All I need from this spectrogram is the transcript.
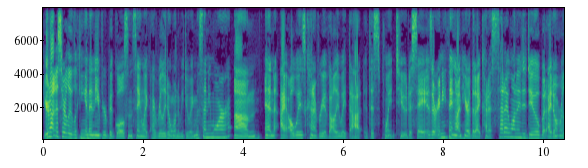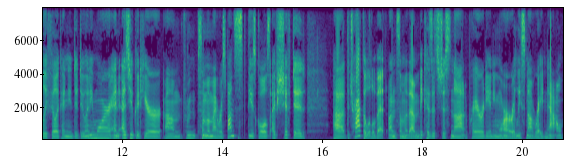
you're not necessarily looking at any of your big goals and saying like i really don't want to be doing this anymore um, and i always kind of reevaluate that at this point too to say is there anything on here that i kind of said i wanted to do but i don't really feel like i need to do anymore and as you could hear um, from some of my responses to these goals i've shifted uh, the track a little bit on some of them because it's just not a priority anymore, or at least not right now.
